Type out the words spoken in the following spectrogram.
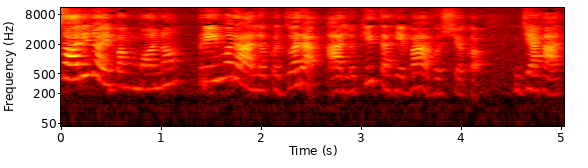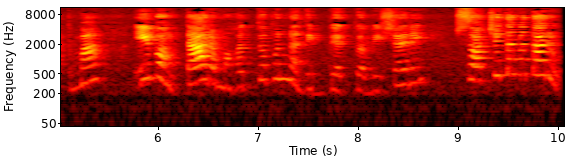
ଶରୀର ଏବଂ ମନ ପ୍ରେମର ଆଲୋକ ଦ୍ୱାରା ଆଲୋକିତ ହେବା ଆବଶ୍ୟକ ଯାହା ଆତ୍ମା ଏବଂ ତାର ମହତ୍ୱପୂର୍ଣ୍ଣ ଦିବ୍ୟତ୍ୱ ବିଷୟରେ ସଚେତନତାରୁ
